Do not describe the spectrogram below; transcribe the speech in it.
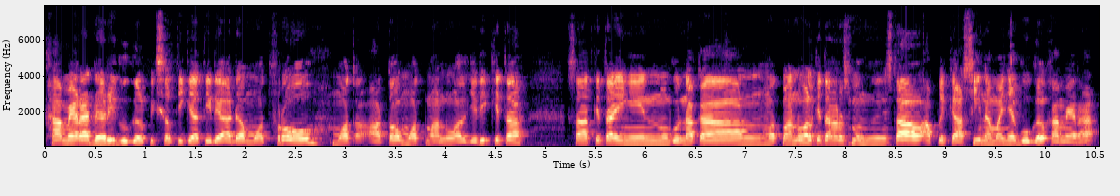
kamera dari Google Pixel 3 tidak ada mode Pro mode atau mode manual jadi kita saat kita ingin menggunakan mode manual kita harus menginstal aplikasi namanya Google Kamera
